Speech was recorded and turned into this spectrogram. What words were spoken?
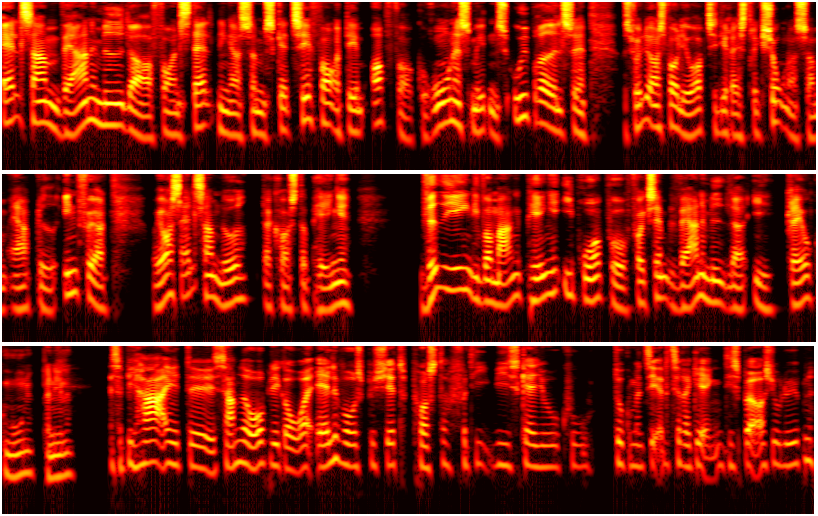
Alt sammen værnemidler og foranstaltninger, som skal til for at dæmme op for coronasmittens udbredelse, og selvfølgelig også for at leve op til de restriktioner, som er blevet indført. Og det er også alt sammen noget, der koster penge. Ved I egentlig, hvor mange penge I bruger på for eksempel værnemidler i Greve Kommune, Pernille? Altså, vi har et øh, samlet overblik over alle vores budgetposter, fordi vi skal jo kunne dokumentere det til regeringen. De spørger os jo løbende,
